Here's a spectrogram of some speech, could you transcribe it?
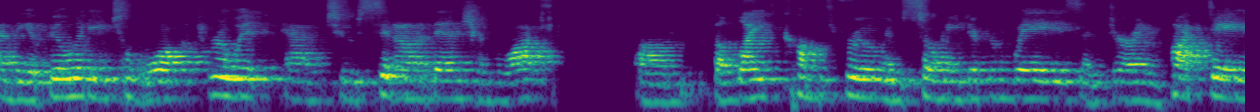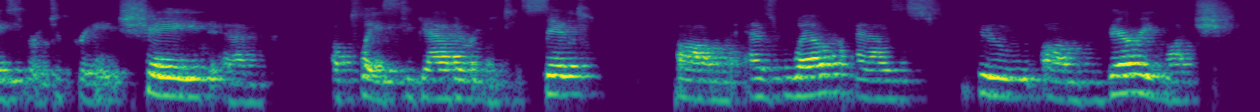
and the ability to walk through it and to sit on a bench and watch um, the light come through in so many different ways and during hot days for it to create shade and a place to gather and to sit, um, as well as to, um, very much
